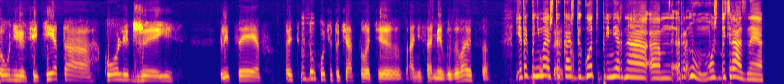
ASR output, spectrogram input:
университета, колледжей, лицеев. То есть, кто Мгм. хочет участвовать, э, они сами вызываются. Я так понимаю, что каждый год примерно, р- ну, может быть, разное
